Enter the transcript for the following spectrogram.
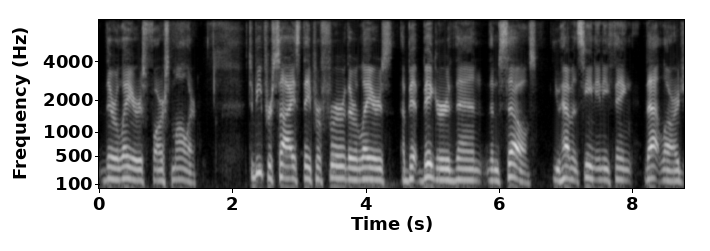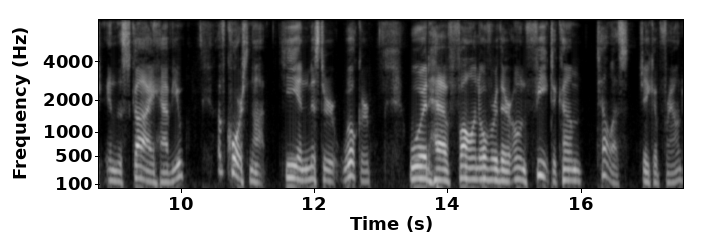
their layers far smaller. To be precise, they prefer their layers a bit bigger than themselves. You haven't seen anything that large in the sky, have you? Of course not. He and Mr. Wilker would have fallen over their own feet to come tell us, Jacob frowned.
